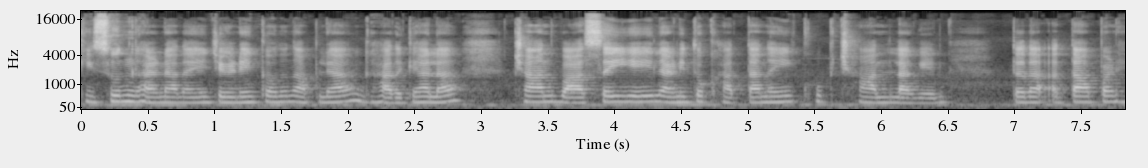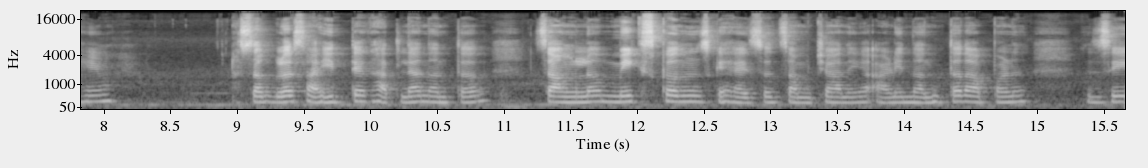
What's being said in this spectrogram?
किसून घालणार आहे जेणेकरून आपल्या घारघ्याला छान वासही येईल आणि तो खातानाही खूप छान लागेल. तर आता आपण हे सगळं साहित्य घातल्यानंतर चांगलं मिक्स करून घ्यायचं चमच्याने आणि नंतर आपण जे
